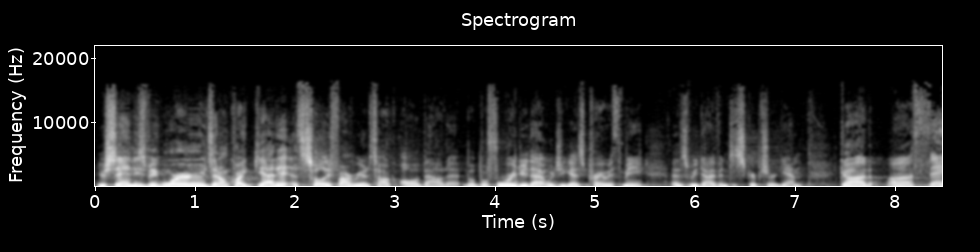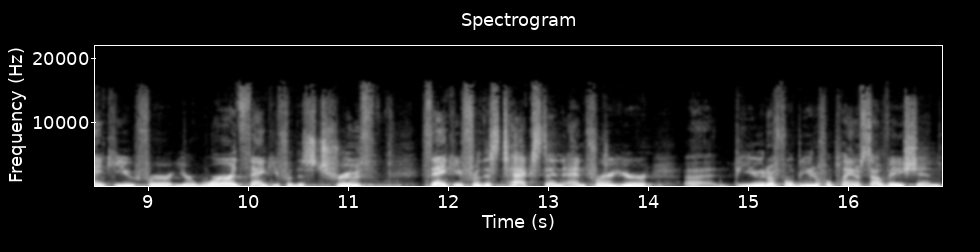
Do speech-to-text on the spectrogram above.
You're saying these big words, I don't quite get it. It's totally fine. We're going to talk all about it. But before we do that, would you guys pray with me as we dive into scripture again? God, uh, thank you for your word. Thank you for this truth. Thank you for this text and, and for your uh, beautiful, beautiful plan of salvation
